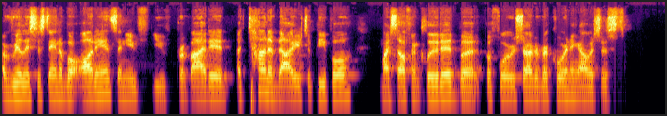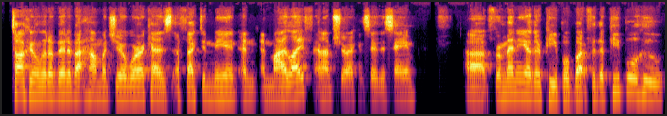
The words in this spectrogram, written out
a really sustainable audience and you've you've provided a ton of value to people myself included but before we started recording i was just talking a little bit about how much your work has affected me and, and, and my life and i'm sure i can say the same uh, for many other people. But for the people who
